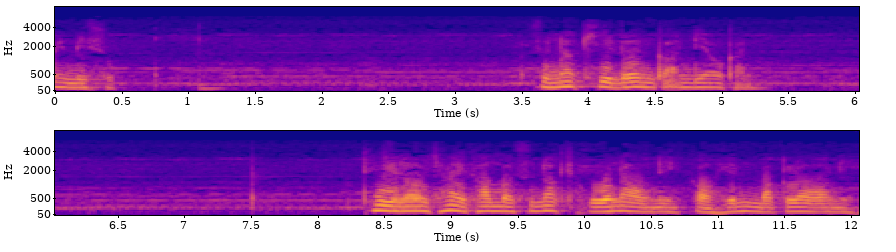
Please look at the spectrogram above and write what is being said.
ไม่มีสุข สุนัขขี้เลื่อนก่อนเดียวกัน ที่เราใช้คำว่าสุนัขหัวเน่านี่ ก็เห็นบักลอนี่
